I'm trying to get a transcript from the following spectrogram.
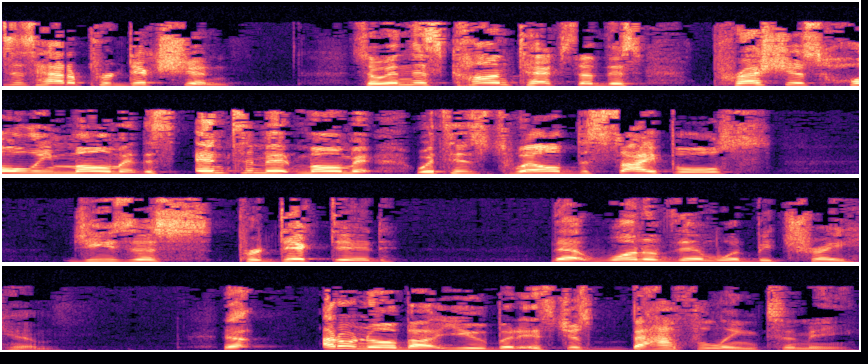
Jesus had a prediction. So in this context of this precious holy moment, this intimate moment with his 12 disciples, Jesus predicted that one of them would betray him. Now, I don't know about you, but it's just baffling to me.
